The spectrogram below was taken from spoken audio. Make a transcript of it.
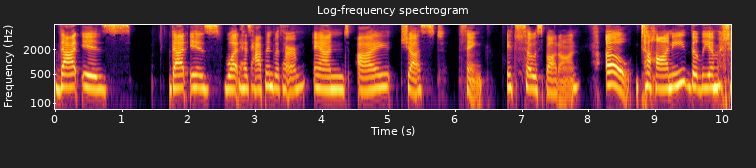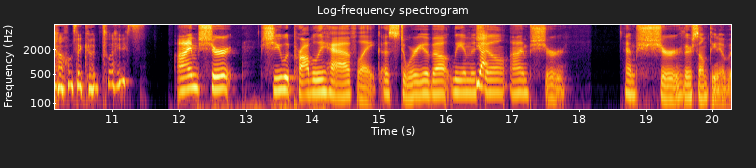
that is that is what has happened with her. And I just think it's so spot on. Oh, Tahani, the lea Michele of the Good Place. I'm sure she would probably have like a story about lea michele Yeah. I'm sure. I'm sure there's something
